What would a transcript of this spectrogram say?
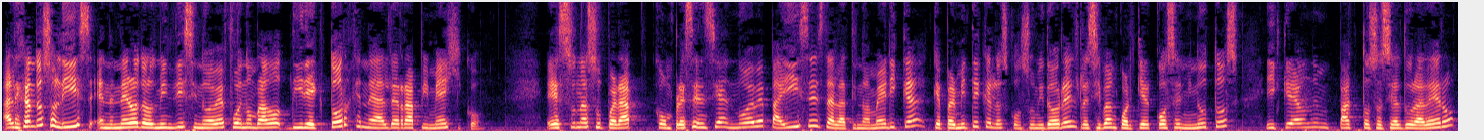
Alejandro Solís en enero de 2019 fue nombrado director general de Rappi México. Es una super app con presencia en nueve países de Latinoamérica que permite que los consumidores reciban cualquier cosa en minutos y crea un impacto social duradero,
